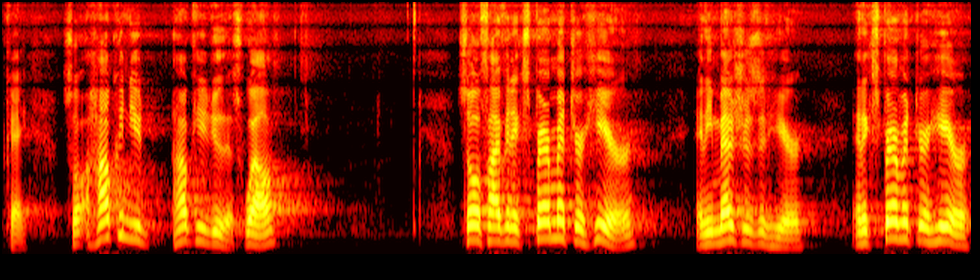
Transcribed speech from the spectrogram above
Okay, so how can you how can you do this? Well, so if I have an experimenter here, and he measures it here, an experimenter here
